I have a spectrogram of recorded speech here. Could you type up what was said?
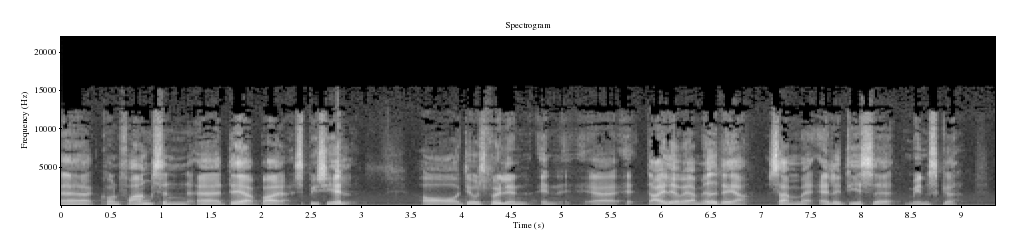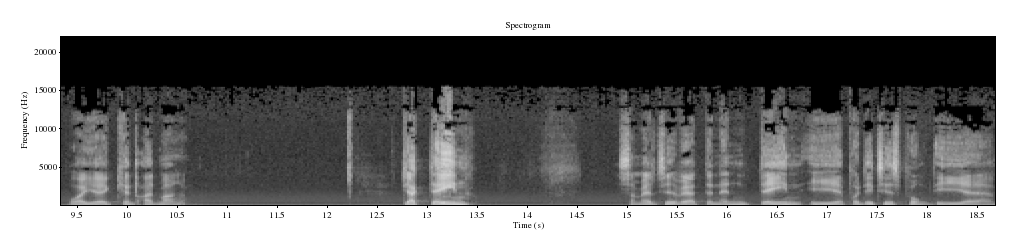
uh, øh, konferencen uh, der var speciel, og det var selvfølgelig en, en, uh, dejligt at være med der sammen med alle disse mennesker, hvor jeg ikke kendte ret mange. Jack Dane, som altid har været den anden Dane i, øh, på det tidspunkt, i, øh,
